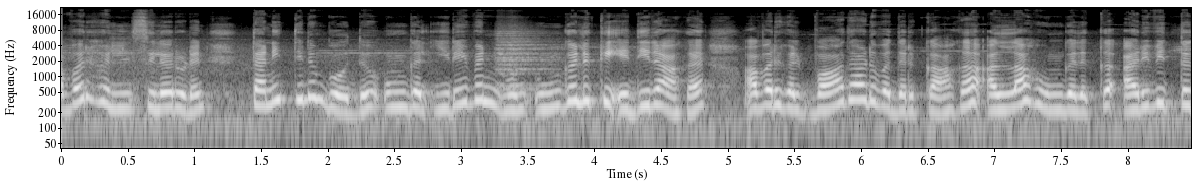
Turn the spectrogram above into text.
அவர்களில் சிலருடன் தனித்திடும்போது உங்கள் இறைவன் முன் உங்களுக்கு எதிராக அவர்கள் வாதாடுவதற்காக அல்லாஹ் உங்களுக்கு அறிவித்து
